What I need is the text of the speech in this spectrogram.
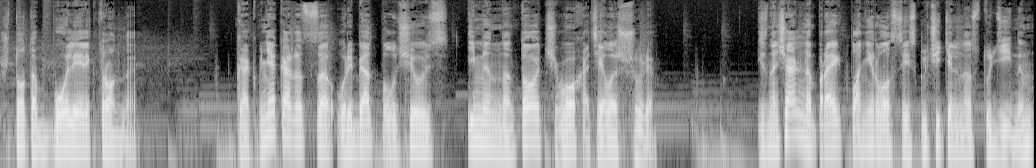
что-то более электронное. Как мне кажется, у ребят получилось именно то, чего хотелось Шуре. Изначально проект планировался исключительно студийным,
